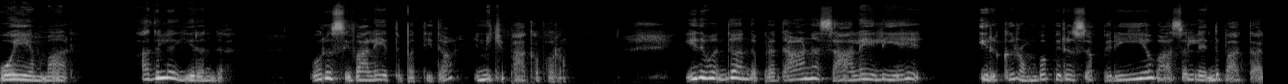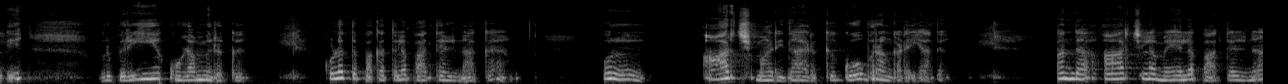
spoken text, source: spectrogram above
ஓஎம்ஆர் அதில் இருந்த ஒரு சிவாலயத்தை பற்றி தான் இன்றைக்கி பார்க்க போகிறோம் இது வந்து அந்த பிரதான சாலையிலேயே இருக்குது ரொம்ப பெருசாக பெரிய வாசல்லேருந்து பார்த்தாலே ஒரு பெரிய குளம் இருக்குது குளத்து பக்கத்தில் பார்த்தேன்னாக்க ஒரு ஆர்ச் மாதிரி தான் இருக்குது கோபுரம் கிடையாது. அந்த ஆர்ச்சில் மேலே பார்த்தேன்னா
